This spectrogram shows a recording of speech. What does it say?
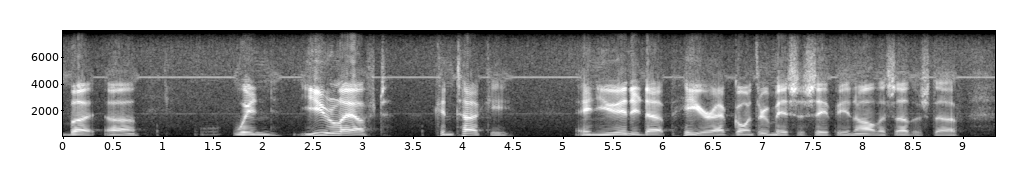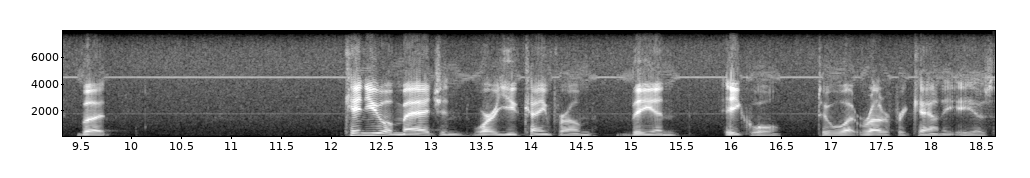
But uh, when you left Kentucky and you ended up here after going through Mississippi and all this other stuff, but can you imagine where you came from being equal to what Rutherford County is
